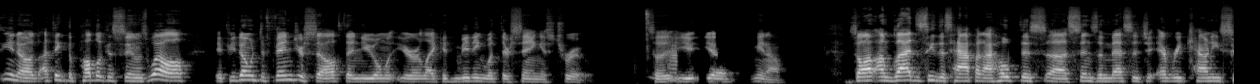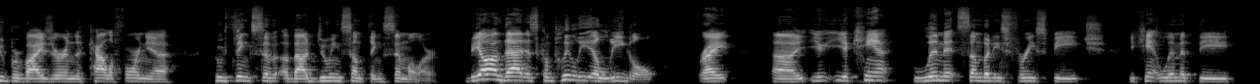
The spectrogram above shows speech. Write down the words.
you know, I think the public assumes, well, if you don't defend yourself, then you you're like admitting what they're saying is true. So you you you know. So I'm, glad to see this happen. I hope this uh, sends a message to every county supervisor in the California who thinks of, about doing something similar. Beyond that, it's completely illegal, right? Uh, you you can't limit somebody's free speech. You can't limit the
